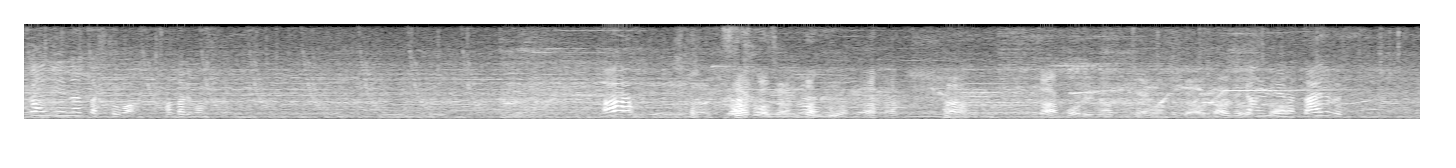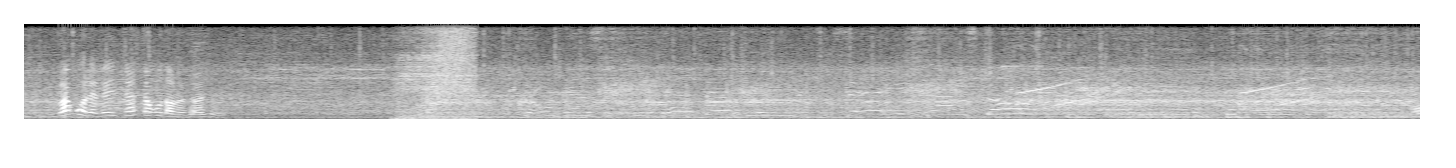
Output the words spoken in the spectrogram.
時間切れになった人が当たります。あ！雑魚じゃん もう雑魚になっちゃいましたよ。大丈夫ですか？大丈夫です。雑魚で連チャンしたことあるの大丈夫です。お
